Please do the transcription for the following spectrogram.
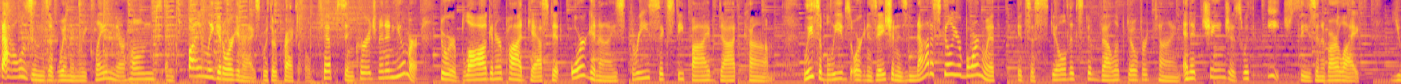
thousands of women reclaim their homes and finally get organized with her practical tips, encouragement, and humor through her blog and her podcast at organize365.com. Lisa believes organization is not a skill you're born with, it's a skill that's developed over time, and it changes with each season of our life. You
